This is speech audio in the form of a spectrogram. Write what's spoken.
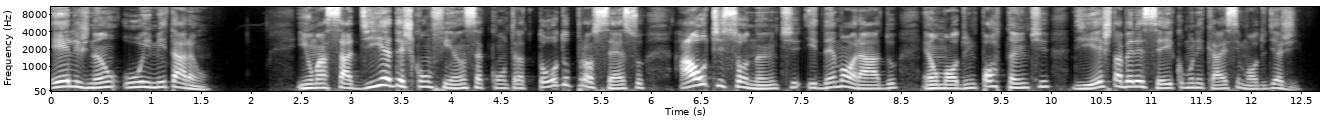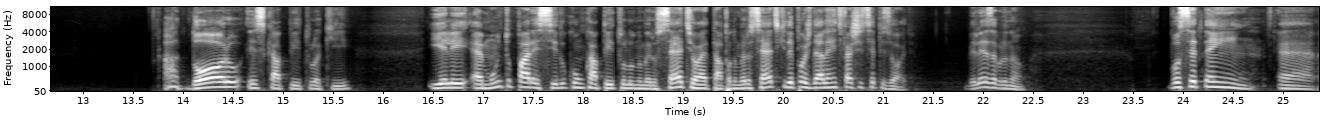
eles não o imitarão. E uma sadia desconfiança contra todo o processo altissonante e demorado é um modo importante de estabelecer e comunicar esse modo de agir. Adoro esse capítulo aqui. E ele é muito parecido com o capítulo número 7, ou a etapa número 7, que depois dela a gente fecha esse episódio. Beleza, Brunão? Você tem é,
